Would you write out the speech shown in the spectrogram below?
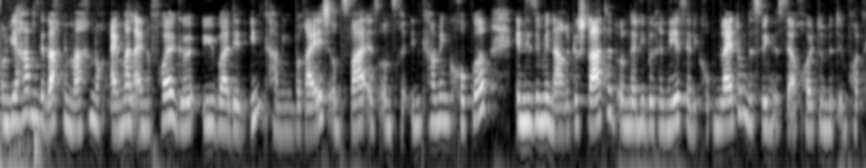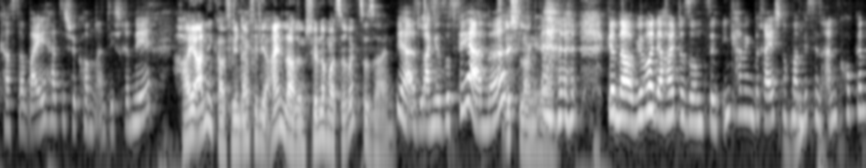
Und wir haben gedacht, wir machen noch einmal eine Folge über den Incoming-Bereich. Und zwar ist unsere Incoming-Gruppe in die Seminare gestartet. Und der liebe René ist ja die Gruppenleitung. Deswegen ist er auch heute mit im Podcast dabei. Herzlich willkommen an dich, René. Hi Annika, vielen Dank für die Einladung. Schön nochmal zurück zu sein. Ja, lange ist es her, ne? Ist echt lange her. genau, wir wollen ja heute so uns den Incoming-Bereich nochmal mhm. ein bisschen angucken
